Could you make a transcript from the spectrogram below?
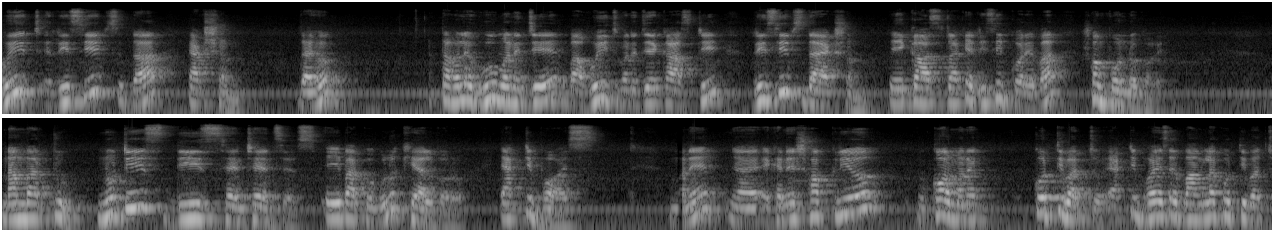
which receives the action. যাই হোক তাহলে হু মানে যে বা হুইচ মানে যে কাজটি রিসিভস দ্য অ্যাকশন এই কাজটাকে রিসিভ করে বা সম্পন্ন করে। Number two notice this sentences এই বাক্যগুলো খেয়াল করো। অ্যাক্টিভ ভয়েস মানে এখানে সক্রিয় কর মানে কর্তৃবাচ্য অ্যাক্টিভ ভয়েসের বাংলা কর্তৃবাচ্য,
